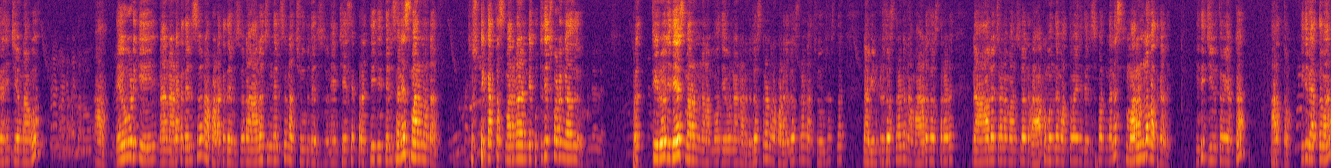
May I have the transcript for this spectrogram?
గ్రహించి ఉన్నావు. దేవుడికి నా నడక తెలుసు నా పడక తెలుసు నా ఆలోచన తెలుసు నా చూపు తెలుసు. నేను చేసే ప్రతిదీ తెలుసు అనే స్మరణ ఉండాలి. సృష్టికర్త స్మరణ అంటే గుర్తు తెచ్చుకోవడం కాదు. ప్రతిరోజు ఇదే స్మరణ ఉండాలి. అమ్మో దేవుడు నా నడక చూస్తున్నాడు నా పడక చూస్తున్నాడు నా చూపు చూస్తున్నాడు నా వినికిడి చూస్తున్నాడు నా మాట చూస్తున్నాడు నా ఆలోచన మనసులోకి రాకముందే మొత్తం ఆయన తెలిసిపోతుందనే స్మరణలో బతకాలి. ఇది జీవితం యొక్క అర్థం. ఇది వ్యర్థమా?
